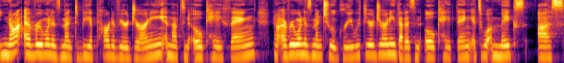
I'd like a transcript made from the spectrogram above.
Not everyone is meant to be a part of your journey, and that's an okay thing. Not everyone is meant to agree with your journey. That is an okay thing. It's what makes us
